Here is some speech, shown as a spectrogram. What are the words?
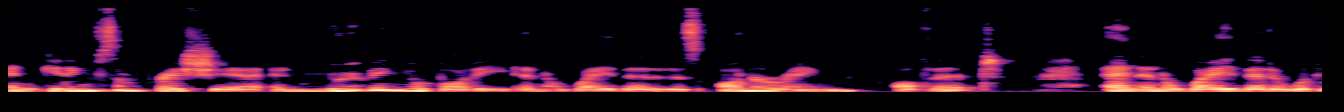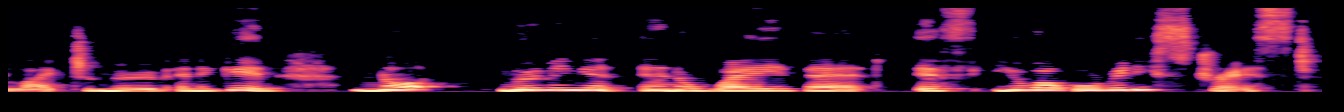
and getting some fresh air and moving your body in a way that it is honoring of it and in a way that it would like to move. And again, not moving it in a way that if you are already stressed,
